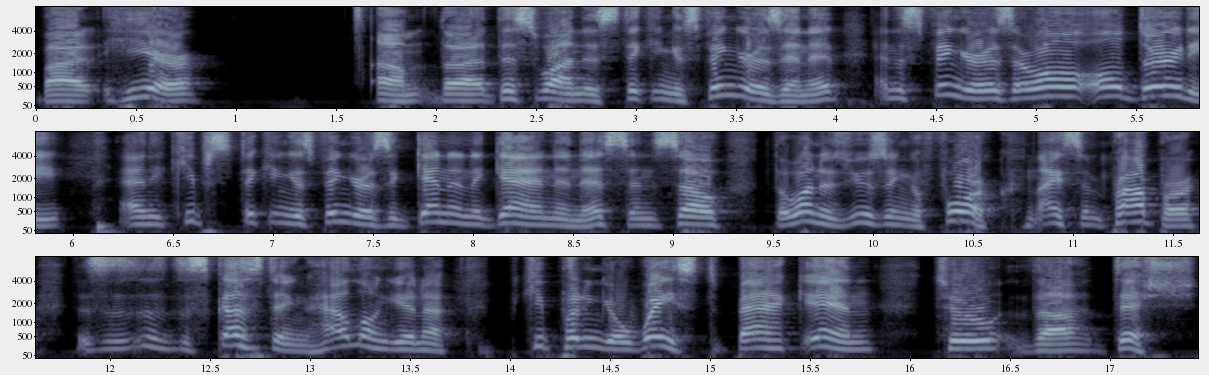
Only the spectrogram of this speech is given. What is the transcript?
But here um, the this one is sticking his fingers in it, and his fingers are all, all dirty, and he keeps sticking his fingers again and again in this, and so the one who's using a fork, nice and proper, this is, this is disgusting. How long are you gonna keep putting your waste back in to the dish?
